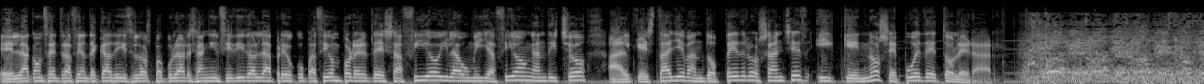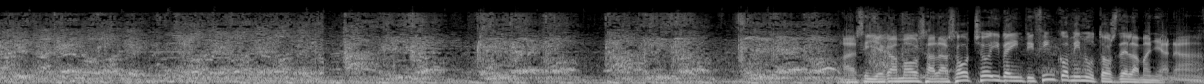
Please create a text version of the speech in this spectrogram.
En la concentración de Cádiz, los populares han incidido en la preocupación por el desafío y la humillación, han dicho, al que está llevando Pedro Sánchez y que no se puede tolerar. Así llegamos a las 8 y 25 minutos de la mañana.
